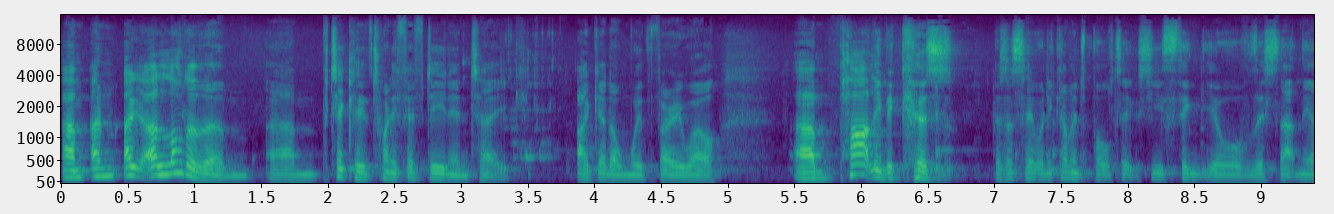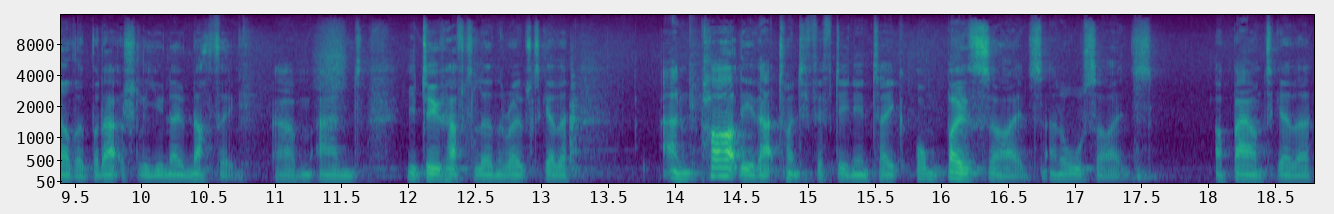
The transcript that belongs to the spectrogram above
Um, and a, a lot of them, um, particularly the 2015 intake, I get on with very well. Um, partly because, as I say, when you come into politics, you think you're this, that, and the other, but actually you know nothing. Um, and you do have to learn the ropes together. And partly that 2015 intake on both sides and all sides are bound together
